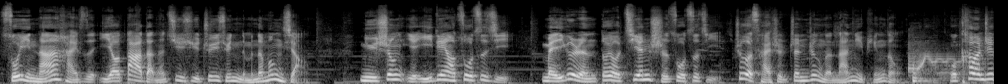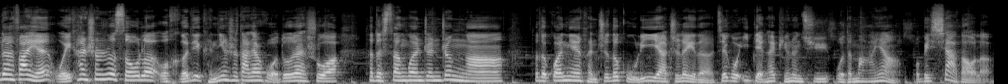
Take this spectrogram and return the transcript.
所以男孩子也要大胆的继续追寻你们的梦想，女生也一定要做自己。每一个人都要坚持做自己，这才是真正的男女平等。我看完这段发言，我一看上热搜了，我合计肯定是大家伙都在说他的三观真正啊，他的观念很值得鼓励呀之类的。结果一点开评论区，我的妈呀，我被吓到了，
